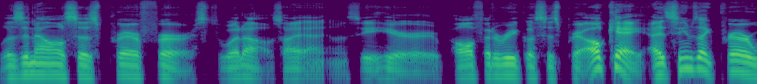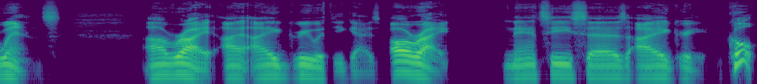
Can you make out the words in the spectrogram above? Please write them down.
Lizanella says prayer first. What else? I, I let's see here. Paul Federico says prayer. Okay, it seems like prayer wins. All right, I, I agree with you guys. All right, Nancy says I agree. Cool.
